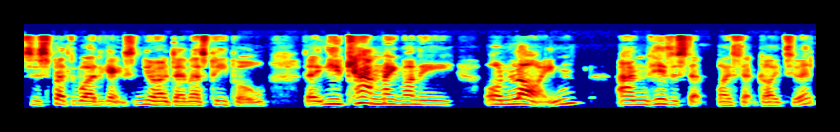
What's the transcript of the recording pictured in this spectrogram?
to spread the word against neurodiverse people that you can make money online and here's a step by step guide to it.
